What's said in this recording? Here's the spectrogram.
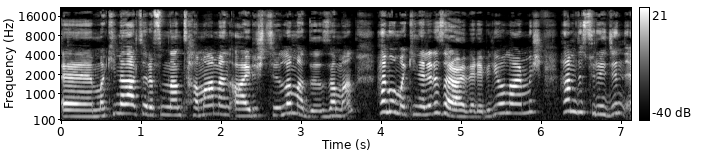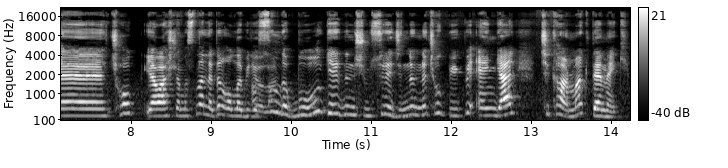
e, makineler tarafından tamamen ayrıştırılamadığı zaman hem o makinelere zarar verebiliyorlarmış hem de sürecin e, çok yavaşlamasına neden olabiliyorlar. Aslında bu geri dönüşüm sürecinin önüne çok büyük bir engel çıkarmak demek.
